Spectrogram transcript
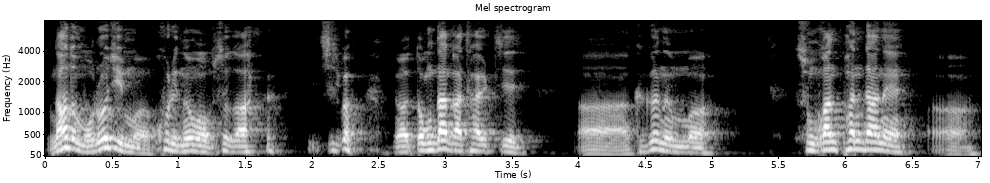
나도 모르지 뭐 콜이 너무 없어가 씨발 어, 똥단가 탈지 어, 그거는 뭐 순간 판단에 어,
